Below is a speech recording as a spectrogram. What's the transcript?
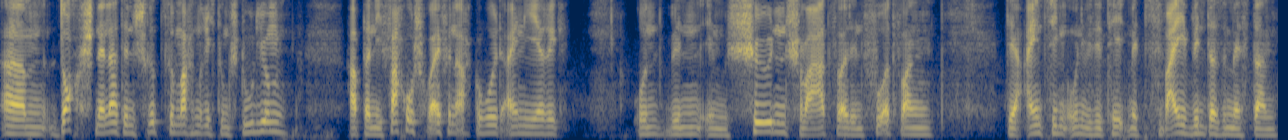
ähm, doch schneller den Schritt zu machen Richtung Studium. Habe dann die Fachhochschreife nachgeholt, einjährig. Und bin im schönen Schwarzwald in Furtwangen der einzigen Universität mit zwei Wintersemestern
